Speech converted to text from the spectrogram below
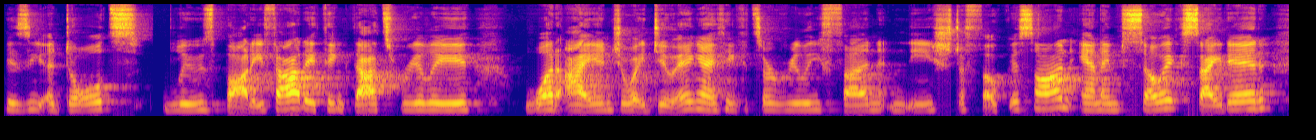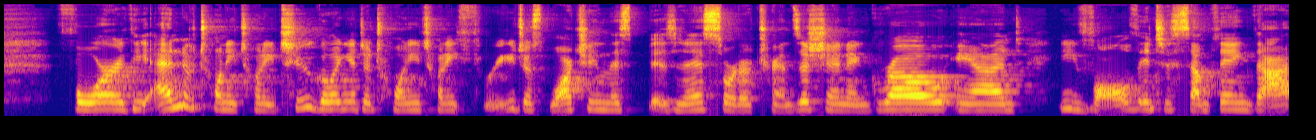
busy adults lose body fat. I think that's really what I enjoy doing. I think it's a really fun niche to focus on. And I'm so excited for the end of 2022 going into 2023 just watching this business sort of transition and grow and evolve into something that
